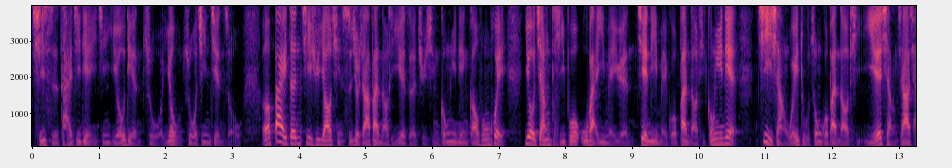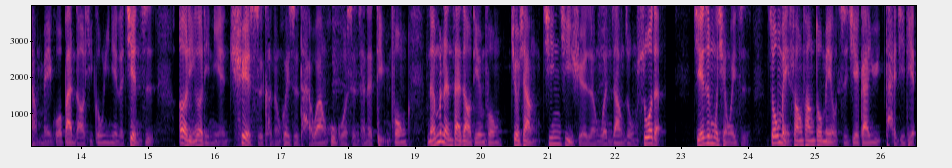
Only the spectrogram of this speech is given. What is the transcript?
其实台积电已经有点左右捉襟见肘，而拜登继续邀请十九家半导体业者举行供应链高峰会，又将提拨五百亿美元建立美国半导体供应链，既想围堵中国半导体，也想加强美国半导体供应链的建制。二零二零年确实可能会是台湾护国神山的顶峰，能不能再造巅峰？就像《经济学人》文章中说的，截至目前为止，中美双方都没有直接干预台积电。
